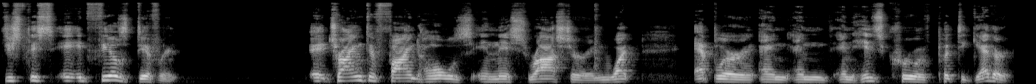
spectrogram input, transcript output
just this, it feels different. It, trying to find holes in this roster and what Eppler and, and, and his crew have put together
